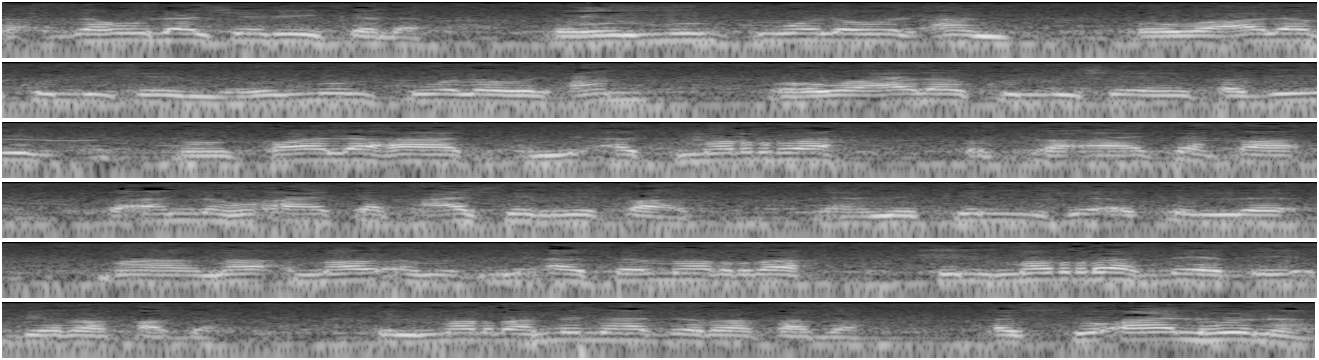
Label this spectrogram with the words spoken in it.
وحده لا شريك له. له الملك وله الحمد وهو على كل شيء له الملك وله الحمد وهو على كل شيء قدير. من قالها مئة مرة فأعتق كأنه أعتق عشر رقاب. يعني كل شيء كل ما ما ما مئة مرة كل مرة برقبة. كل مرة منها برقبة. السؤال هنا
